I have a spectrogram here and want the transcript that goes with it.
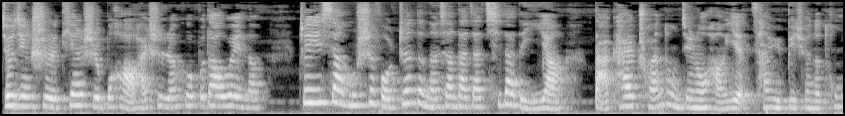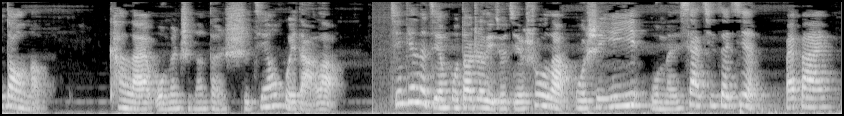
究竟是天时不好，还是人和不到位呢？这一项目是否真的能像大家期待的一样，打开传统金融行业参与币圈的通道呢？看来我们只能等时间回答了。今天的节目到这里就结束了，我是依依，我们下期再见，拜拜。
